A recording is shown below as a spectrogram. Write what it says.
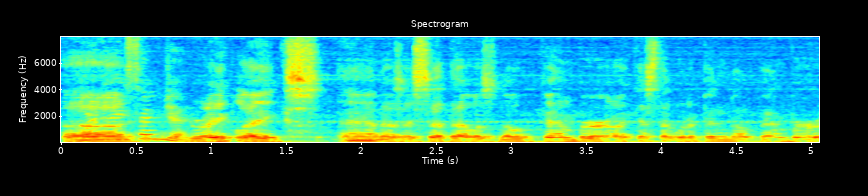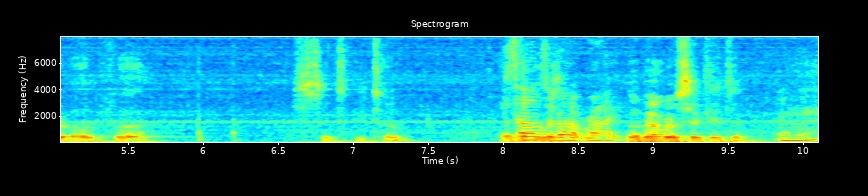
Where did Uh, they send you? Great Lakes, and Mhm. as I said, that was November. I guess that would have been November of uh, '62. I Sounds about right. November of '62. Mhm.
